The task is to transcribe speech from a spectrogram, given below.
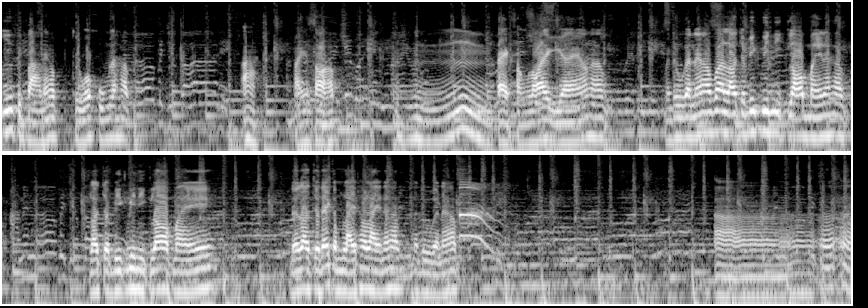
120บาทนะครับ ถือว่าคุ้มแล้วครับ อะ ไปกันต่อครับ อหือแตก 200 อีกแล้วครับ มาดูกันนะครับว่าเราจะบิ๊กวินอีกรอบไหมนะครับ เราจะบิ๊กวินอีกรอบไหมเดี๋ยวเราจะได้กำไรเท่าไหร่นะครับ มาดูกันนะครับอ่าอ่าอ่า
